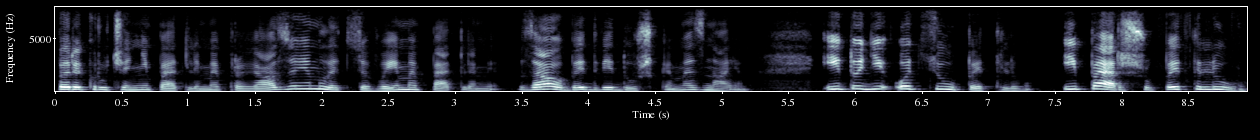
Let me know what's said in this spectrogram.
перекручені петлі ми пров'язуємо лицьовими петлями за обидві дужки, ми знаємо. І тоді оцю петлю і першу петлю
